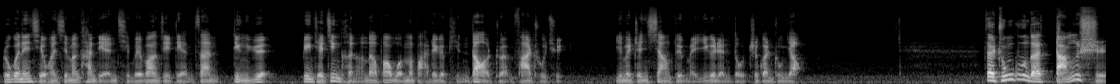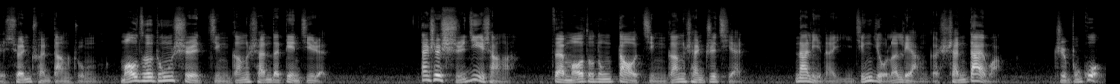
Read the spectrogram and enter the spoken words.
如果您喜欢新闻看点，请别忘记点赞订阅。并且尽可能的帮我们把这个频道转发出去，因为真相对每一个人都至关重要。在中共的党史宣传当中，毛泽东是井冈山的奠基人，但是实际上啊，在毛泽东到井冈山之前，那里呢已经有了两个山大王，只不过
